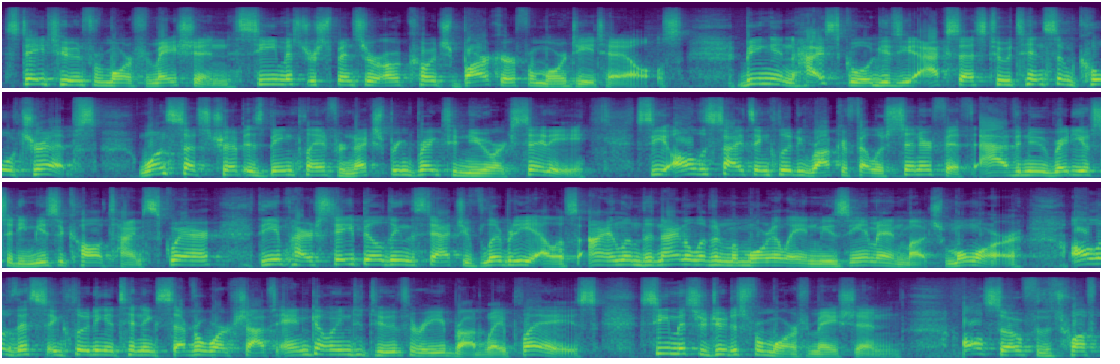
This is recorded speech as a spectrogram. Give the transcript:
Stay tuned for more information. See Mr. Spencer or Coach Barker for more details. Being in high school gives you access to attend some cool trips. One such trip is being planned for next spring break to New York City. See all the sites including Rockefeller Center, Fifth Avenue, Radio City Music Hall, Times Square, the Empire State Building, the Statue of Liberty, Ellis Island, Island, the 9-11 Memorial and Museum, and much more. All of this including attending several workshops and going to two, three Broadway plays. See Mr. Judas for more information. Also, for the 12th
